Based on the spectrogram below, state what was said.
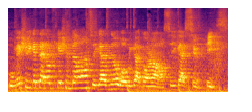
Well, make sure you get that notification bell on so you guys know what we got going on. I'll see you guys soon. Peace.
